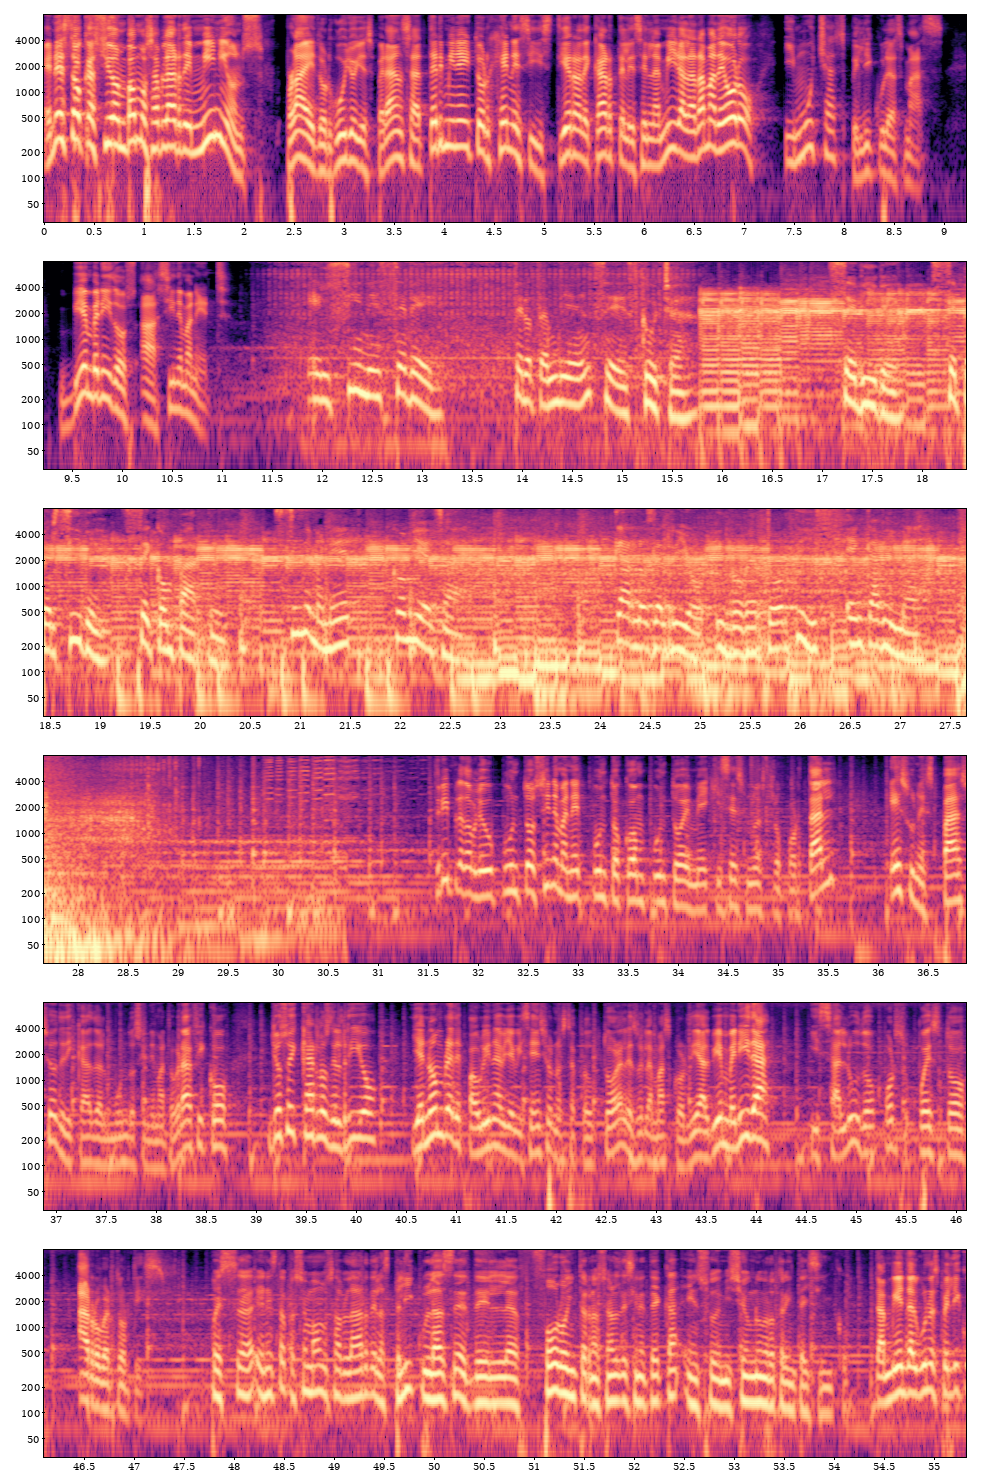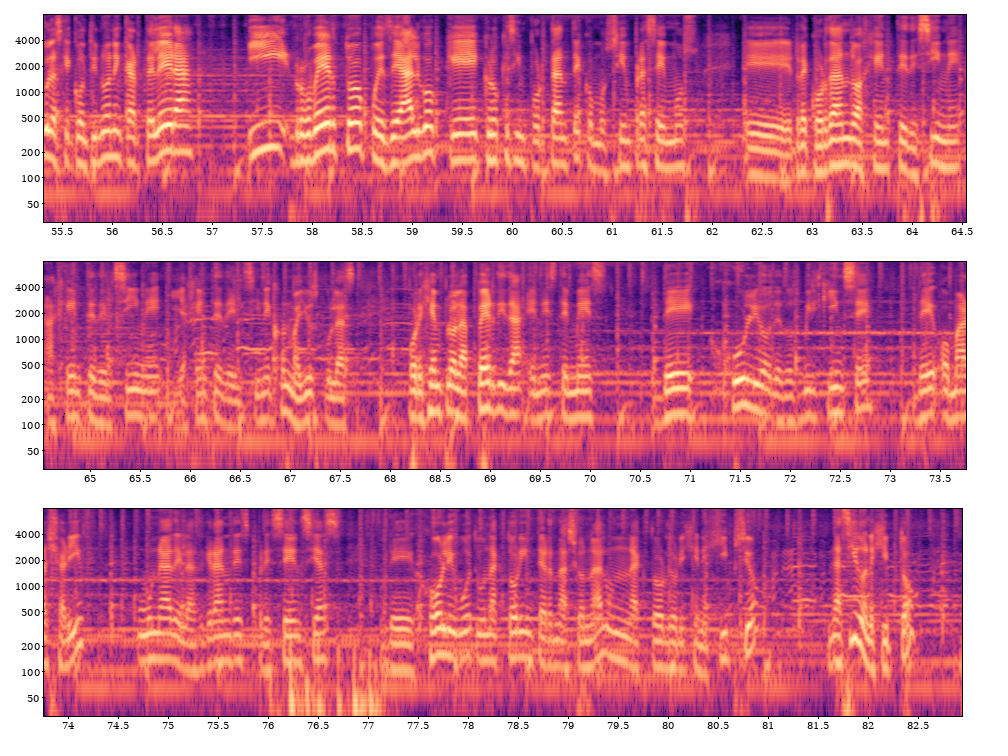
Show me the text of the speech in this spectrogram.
En esta ocasión vamos a hablar de Minions, Pride, Orgullo y Esperanza, Terminator Genesis, Tierra de Cárteles, En la Mira, La Dama de Oro y muchas películas más. Bienvenidos a Cinemanet. El cine se ve, pero también se escucha. Se vive, se percibe, se comparte. Cinemanet comienza. Carlos del Río y Roberto Ortiz en cabina. www.cinemanet.com.mx es nuestro portal. Es un espacio dedicado al mundo cinematográfico. Yo soy Carlos del Río y en nombre de Paulina Villavicencio, nuestra productora, les doy la más cordial bienvenida y saludo, por supuesto, a Roberto Ortiz. Pues eh, en esta ocasión vamos a hablar de las películas eh, del Foro Internacional de Cineteca en su emisión número 35. También de algunas películas que continúan en cartelera y Roberto, pues de algo que creo que es importante, como siempre hacemos, eh, recordando a gente de cine, a gente del cine y a gente del cine con mayúsculas. Por ejemplo, la pérdida en este mes de julio de 2015 de Omar Sharif, una de las grandes presencias de Hollywood, un actor internacional, un actor de origen egipcio, nacido en Egipto,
